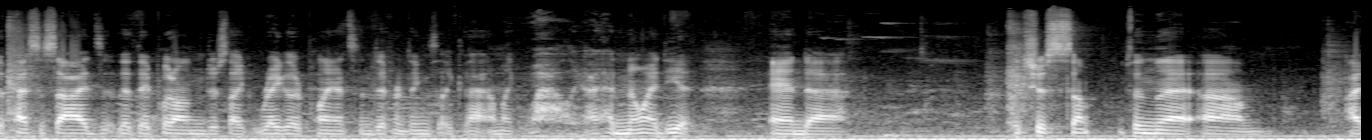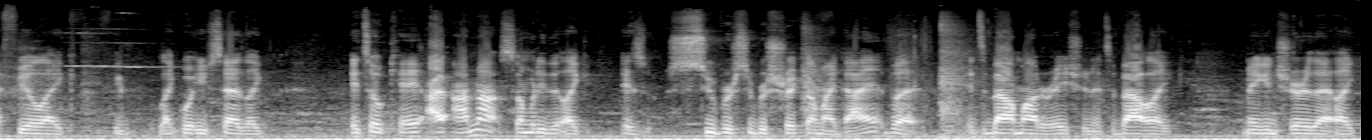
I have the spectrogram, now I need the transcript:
the pesticides that they put on just like regular plants and different things like that. I'm like, wow, like I had no idea, and uh, it's just something that um, I feel like, like what you said, like it's okay. I, I'm not somebody that like is super super strict on my diet, but it's about moderation. It's about like making sure that like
